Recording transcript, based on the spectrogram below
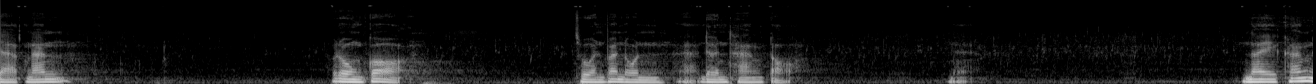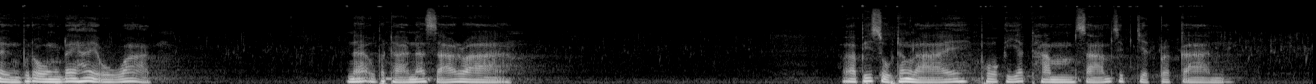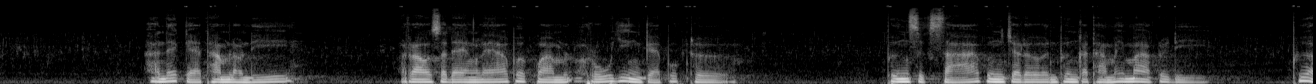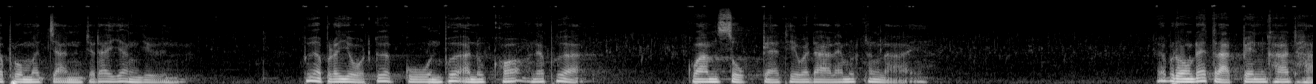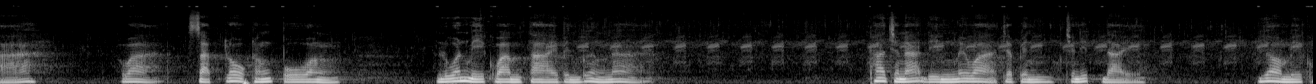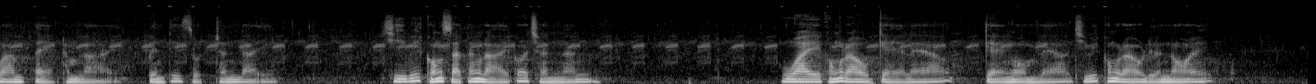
จากนั้นพระองค์ก็ชวนพระนนท์เดินทางต่อ ในครั้งหนึ่งพระองค์ได้ให้โอวาทณอุปถานสารา ว่าพิสูจน์ทั้งหลาย โพคิยธรรม 37 ประการอันได้แก่ธรรมเหล่านี้ เราแสดงแล้วเพื่อความรู้ยิ่งแก่พวกเธอ พึงศึกษาพึงเจริญพึงกระทำให้มากด้วยดี เพื่อพรหมจรรย์จะได้ยั่งยืน เพื่อประโยชน์เกื้อกูล เพื่ออนุเคราะห์และเพื่อความสุขแก่เทวดาและมนุษย์ทั้งหลาย และพระองค์ได้ตรัสเป็นคาถา ว่าสัตว์โลกทั้งปวง ล้วนมีความตายเป็นเบื้องหน้า ภาชนะดินไม่ว่าจะเป็นชนิดใด ย่อมมีความแตกทำลายเป็นที่สุดชั้นใด ชีวิตของสัตว์ทั้งหลายก็ฉันนั้น วัยของเราแก่แล้ว แก่งอมแล้วชีวิตของเราเหลือน้อย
